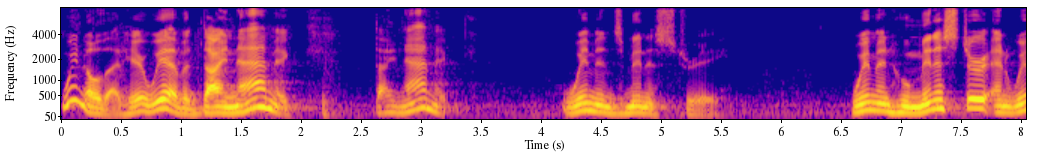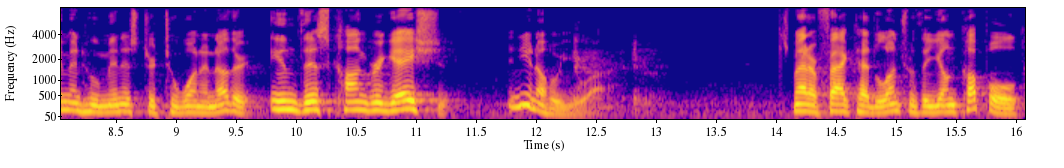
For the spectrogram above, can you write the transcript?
We know that here. We have a dynamic, dynamic women's ministry. Women who minister and women who minister to one another in this congregation. And you know who you are. As a matter of fact, I had lunch with a young couple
